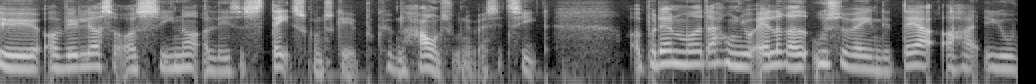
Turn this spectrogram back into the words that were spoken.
øh, og vælger så også senere at læse statskundskab på Københavns Universitet. Og på den måde der er hun jo allerede usædvanligt der, og har jo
